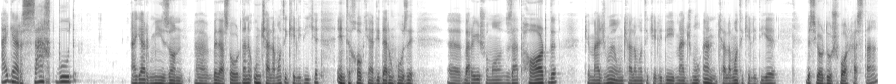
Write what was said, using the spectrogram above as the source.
اگر سخت بود اگر میزان به دست آوردن اون کلمات کلیدی که انتخاب کردی در اون حوزه برای شما زد هارد که مجموع اون کلمات کلیدی مجموعا کلمات کلیدی بسیار دشوار هستن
